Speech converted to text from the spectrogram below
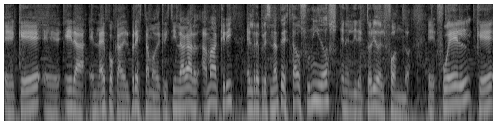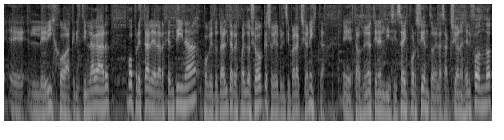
eh, que era en la época del préstamo de Christine Lagarde a Macri, el representante de Estados Unidos en el directorio del fondo. fue él que le dijo a Christine Lagarde, vos prestale a la Argentina, porque total te respaldo yo, que soy el principal accionista. Estados Unidos tiene el 16% de las acciones del fondo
